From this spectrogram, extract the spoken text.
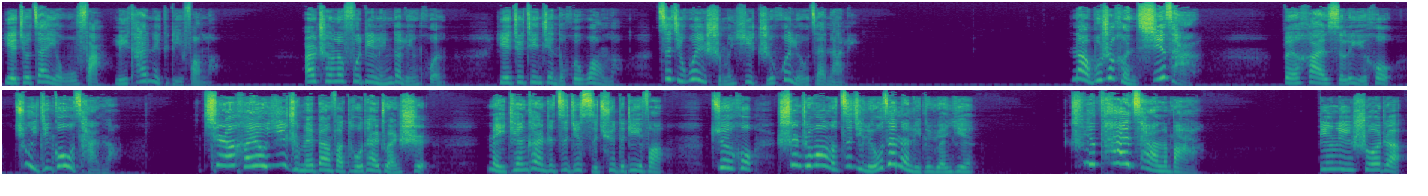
也就再也无法离开那个地方了。”而成了傅地灵的灵魂，也就渐渐的会忘了自己为什么一直会留在那里。那不是很凄惨？被害死了以后就已经够惨了，竟然还要一直没办法投胎转世，每天看着自己死去的地方，最后甚至忘了自己留在那里的原因，这也太惨了吧！丁力说着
